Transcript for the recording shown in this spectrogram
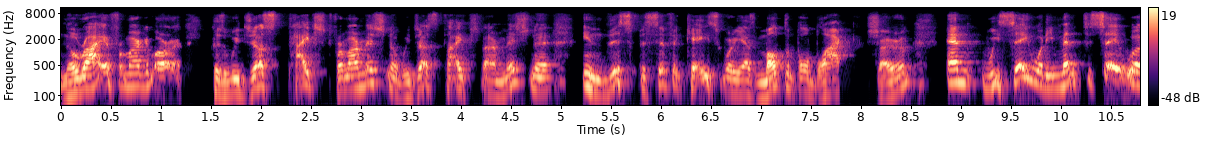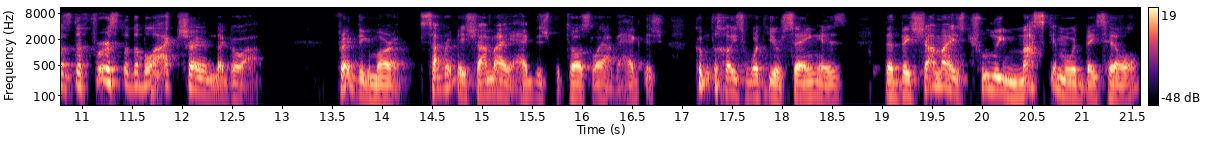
No raya from our Gemara because we just touched from our Mishnah. We just touched our Mishnah in this specific case where he has multiple black shirim, and we say what he meant to say was the first of the black shirim that go out. Frag the Gemara. Sabra Beishamai Hegdish Betos Loyab Hegdish. Come to what you're saying is that Beishamai is truly maskim with Beis Hill,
